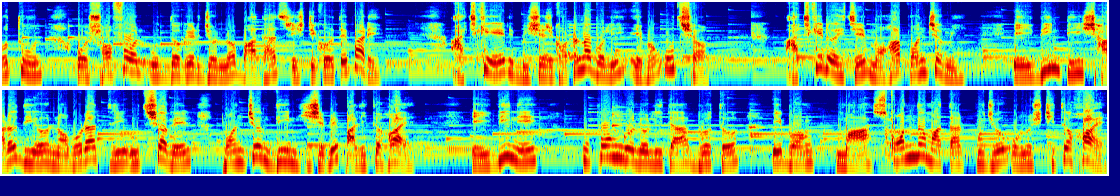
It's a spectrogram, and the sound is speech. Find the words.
নতুন ও সফল উদ্যোগের জন্য বাধা সৃষ্টি করতে পারে। আজকের বিশেষ ঘটনাবলী এবং উৎসব। আজকে রয়েছে মহাপঞ্চমী। এই দিনটি শারদীয় নবরাত্রি উৎসবের পঞ্চম দিন হিসেবে পালিত হয়। এই দিনে উপঙ্গ ললিতা ব্রত এবং মা স্কন্দমাতার পুজো অনুষ্ঠিত হয়।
